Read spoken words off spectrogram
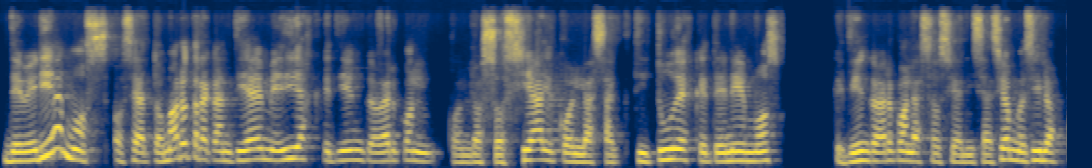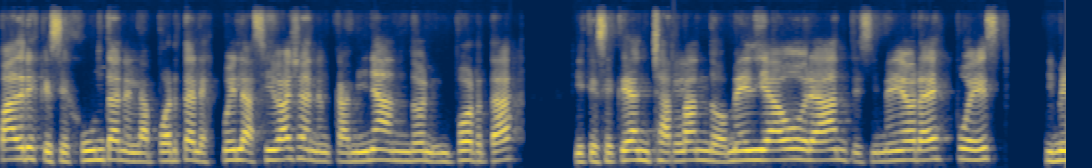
deberíamos, o sea, tomar otra cantidad de medidas que tienen que ver con, lo social, con las actitudes que tenemos, que tienen que ver con la socialización, es decir, los padres que se juntan en la puerta de la escuela, así vayan caminando, no importa, y que se quedan charlando media hora antes y media hora después, y me,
